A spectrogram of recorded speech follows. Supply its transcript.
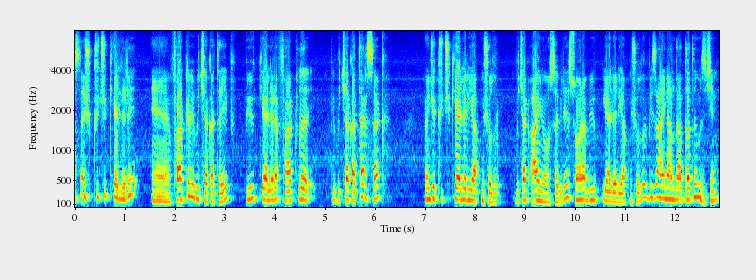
Aslında şu küçük yerleri e, farklı bir bıçak atayıp büyük yerlere farklı bir bıçak atarsak önce küçük yerleri yapmış olur bıçak aynı olsa bile sonra büyük yerleri yapmış olur. Biz aynı anda atladığımız için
